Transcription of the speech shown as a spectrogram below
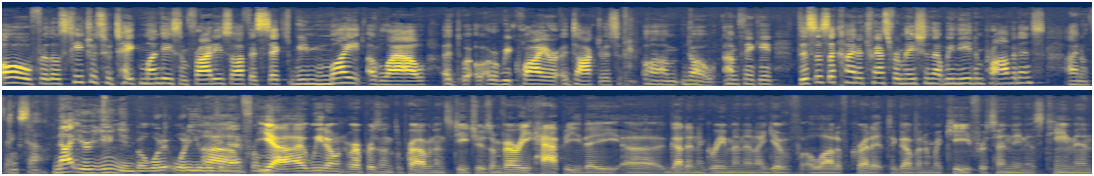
oh, for those teachers who take Mondays and Fridays off at 6, we might allow or require a doctor's um, note. I'm thinking, this is the kind of transformation that we need in Providence? I don't think so. Not your union, but what, what are you looking um, at from? Yeah, I, we don't represent the Providence teachers. I'm very happy they uh, got an agreement, and I give a lot of credit to Governor McKee for sending his team in.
